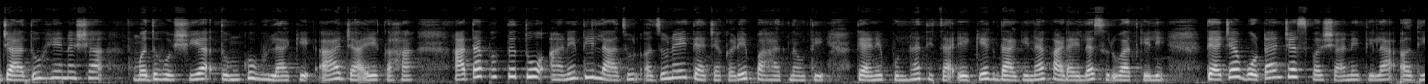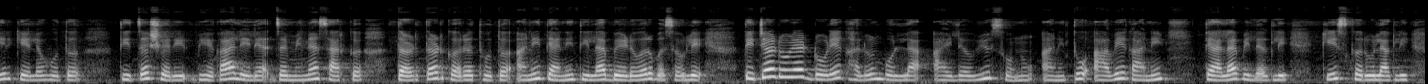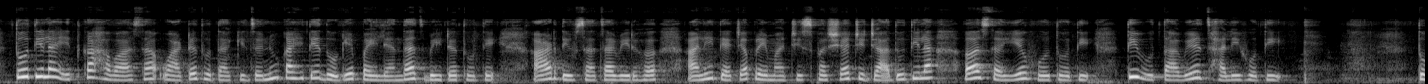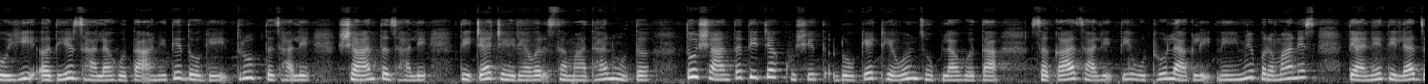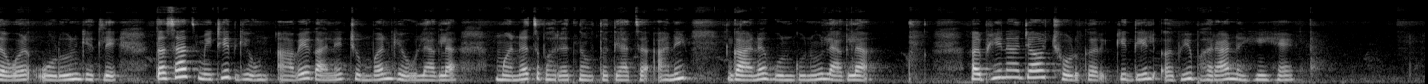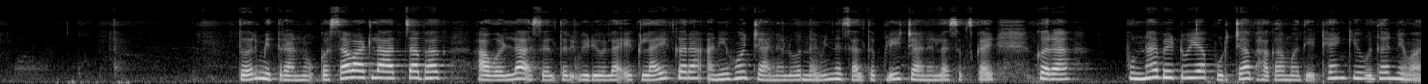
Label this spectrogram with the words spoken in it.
जादू हे नशा मदहोशिया तुमको भुला के आ जाए कहा। आता फक्त तो आणि ती लाजून अजूनही त्याच्याकडे पाहत नव्हती. त्याने पुन्हा तिचा एक एक दागिना काढायला सुरुवात केली. त्याच्या बोटांच्या स्पर्शाने तिला अधीर केलं होतं. तिचं शरीर भेगाळलेल्या जमिन्यासारखं तडतड करत होतं आणि त्याने तिला बेडवर बसवले. तिच्या डोळ्यात डोळे घालून बोलला आय लव यू सोनू. आणि तो आवेगाने त्याला बिलगली किस करू लागली. तो तिला इतका हवा असा वाटत होता की जणू काही ते दोघे पहिल्यांदाच भेटत होते. आठ दिवसाचा विरह आणि त्याच्या प्रेमाची स्पर्शाची जादू तिला असह्य होत होती. ती उतावीळ झाली होती. तोही अधीर झाला होता आणि ते दोघेही तृप्त झाले शांत झाले. तिच्या चेहऱ्यावर समाधान होतं. तो शांततेच्या खुशीत डोके ठेवून झोपला होता. सकाळ झाली ती उठू लागली. नेहमीप्रमाणेच त्याने तिला जवळ ओढून घेतले. तसाच मिठीत घेऊन आवेगाने चुंबन घेऊ लागला. मनच भरत नव्हतं त्याचं आणि गाणं गुणगुणू लागला. अभी ना जाओ छोडकर की दिल अभी भरा नहीं है? तर मित्रांनो कसा वाटला आजचा भाग? आवडला असेल तर व्हिडिओला एक लाईक करा आणि हो चॅनलवर नवीन असाल तर प्लीज चॅनलला सबस्क्राईब करा. पुन्हा भेटूया पुढच्या भागामध्ये. थँक्यू धन्यवाद.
